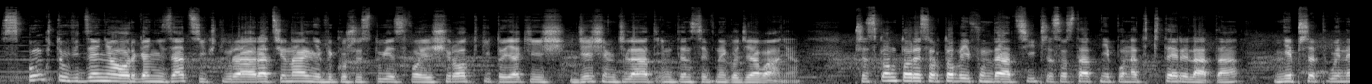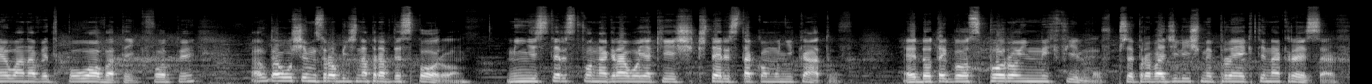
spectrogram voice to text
Z punktu widzenia organizacji, która racjonalnie wykorzystuje swoje środki, to jakieś 10 lat intensywnego działania. Przez konto resortowej fundacji przez ostatnie ponad 4 lata nie przepłynęła nawet połowa tej kwoty, a udało się zrobić naprawdę sporo. Ministerstwo nagrało jakieś 400 komunikatów. E, do tego sporo innych filmów. Przeprowadziliśmy projekty na Kresach.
